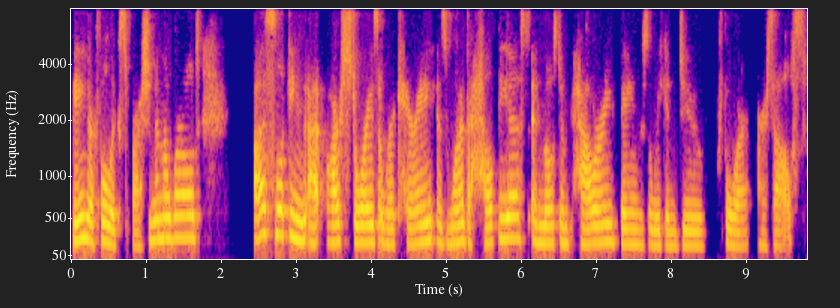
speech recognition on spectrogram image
being their full expression in the world us looking at our stories that we're carrying is one of the healthiest and most empowering things that we can do for ourselves.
